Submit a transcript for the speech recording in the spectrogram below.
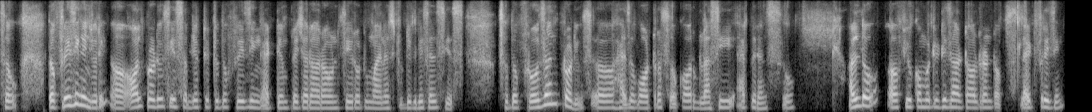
so the freezing injury, uh, all produce is subjected to the freezing at temperature around 0 to minus 2 degrees Celsius. So the frozen produce uh, has a water soak or glassy appearance. So although a few commodities are tolerant of slight freezing,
